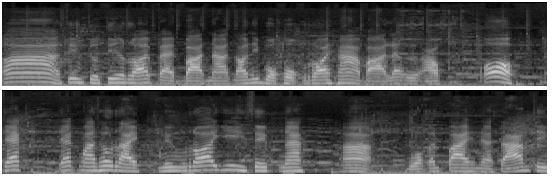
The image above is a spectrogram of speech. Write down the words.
อ่าสิ้นสุดที่ร้อยแปดบาทนะ ตอนนี้บวก 605 บาทแล้วเออเอาโอ้แจ็คแจ็คมาเท่าไหร่ 120 นะอ่าบวกกันไปนะ30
